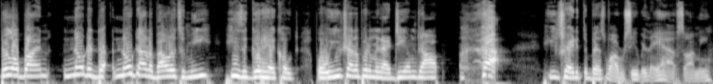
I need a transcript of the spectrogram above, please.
Bill O'Brien, no, no doubt about it. To me, he's a good head coach. But when you try to put him in that GM job, he traded the best wide receiver they have. So I mean,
